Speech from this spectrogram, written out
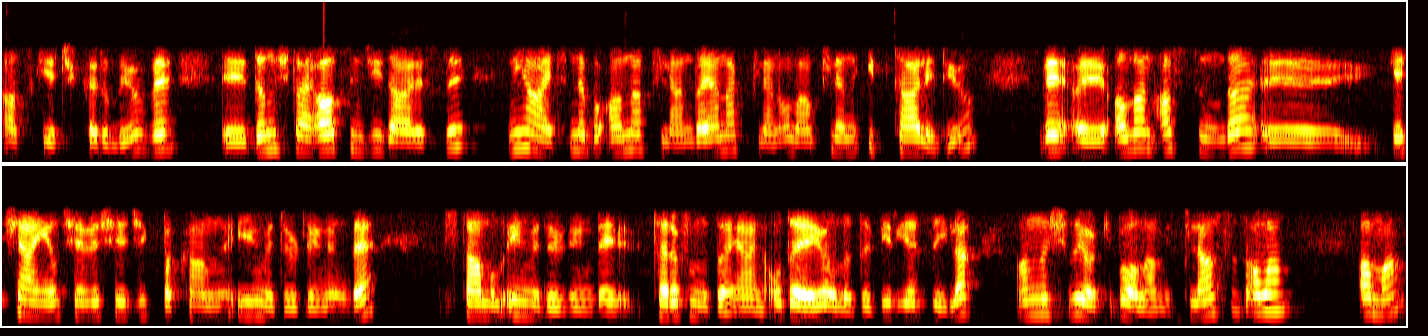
askıya çıkarılıyor ve e, Danıştay 6. İdaresi nihayetinde bu ana plan, dayanak plan olan planı iptal ediyor. Ve e, alan aslında e, geçen yıl Çevre Şehircilik Bakanlığı İl Müdürlüğü'nün de İstanbul İl Müdürlüğü'nde tarafımıza yani odaya yolladığı bir yazıyla anlaşılıyor ki bu alan bir plansız alan ama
